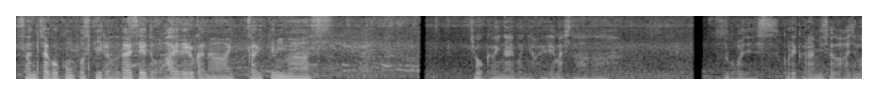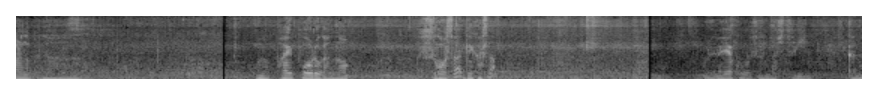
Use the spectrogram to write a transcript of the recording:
サンチャゴコンポスティーラの大聖堂入れるかな。一回行ってみます。教会内部に入れました。すごいです。これからミサが始まるのかな。このパイプオルガンの凄さでかさ。これがヤコブさんの棺かな。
